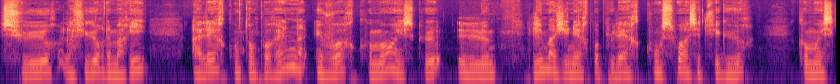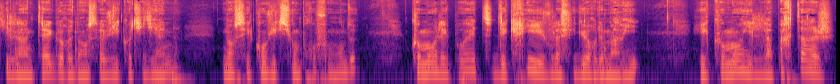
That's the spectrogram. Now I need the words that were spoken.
sur la figure de Marie à l'ère contemporaine et voir comment est-ce que l'imaginaire populaire conçoit cette figure, comment est-ce qu'il l'intègre dans sa vie quotidienne, dans ses convictions profondes, comment les poètes décrivent la figure de Marie et comment ils la partagent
